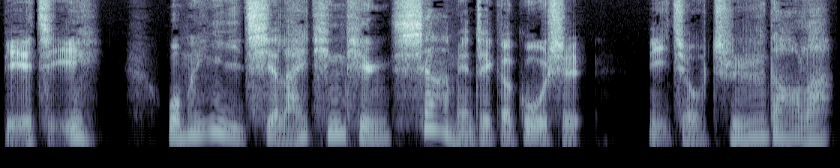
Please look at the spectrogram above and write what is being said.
别急。我们一起来听听下面这个故事，你就知道了。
